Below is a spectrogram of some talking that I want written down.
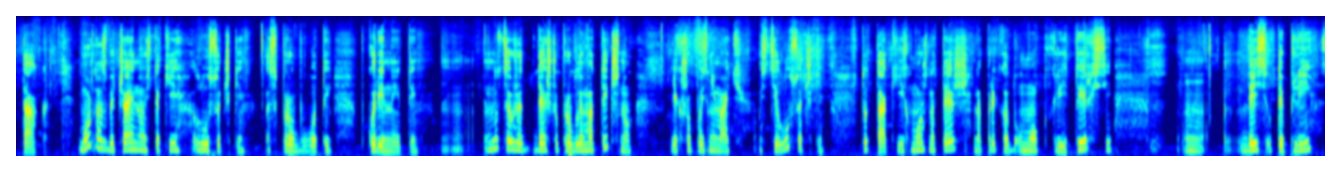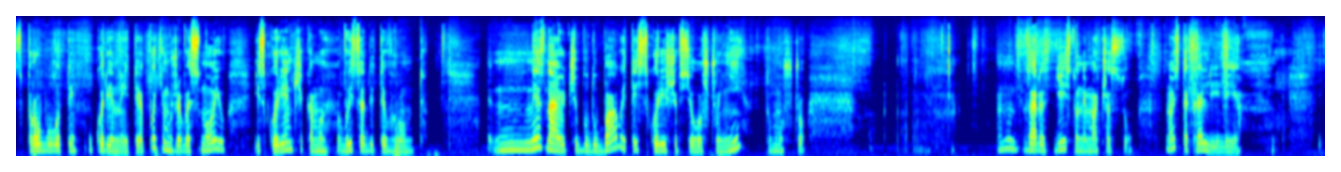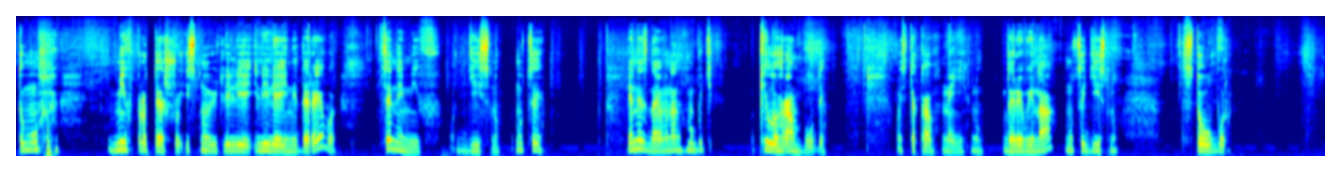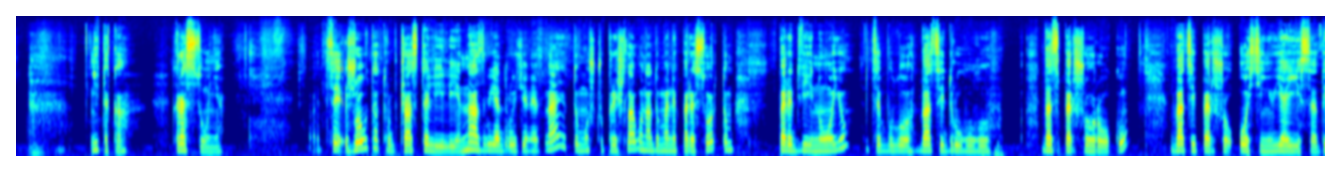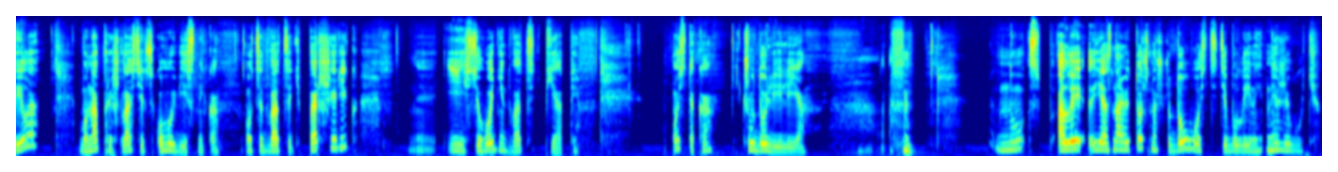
так. Можна, звичайно, ось такі лусочки спробувати вкорінити. Ну, це вже дещо проблематично. Якщо познімати ось ці лусочки, то так, їх можна теж, наприклад, у мокрій тирсі, десь у теплі спробувати укорінити, а потім вже весною із корінчиками висадити в ґрунт. Не знаю, чи буду бавитись, скоріше всього, що ні, тому що ну, зараз дійсно нема часу. Ось така лілія. Тому міф про те, що існують лілі... лілейні дерева, це не міф. Дійсно. Ну, це, я не знаю, вона, мабуть, кілограм буде. Ось така в неї ну, деревина, ну це дійсно стовбур. І така красуня. Це жовта трубчаста лілія. Назви я, друзі, не знаю, тому що прийшла вона до мене пересортом перед війною. Це було 22 21 року. 21 осінню я її садила. Вона прийшла з сільського вісника. Оце 21 рік е, і сьогодні 25. Ось така чудо-лілія. Ну, але я знаю точно, що довго ці цибулини не живуть.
